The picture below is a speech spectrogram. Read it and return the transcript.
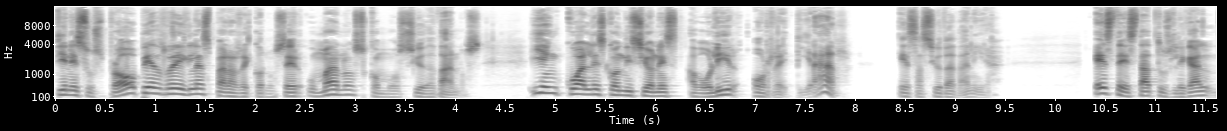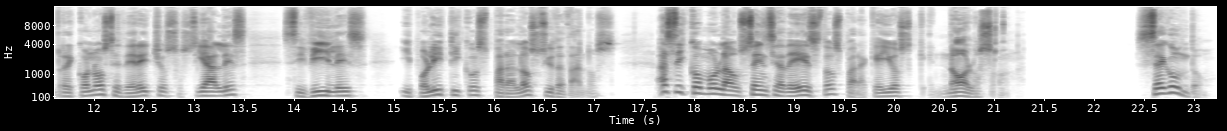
tiene sus propias reglas para reconocer humanos como ciudadanos y en cuáles condiciones abolir o retirar esa ciudadanía. Este estatus legal reconoce derechos sociales, civiles y políticos para los ciudadanos, así como la ausencia de estos para aquellos que no lo son. Segundo,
